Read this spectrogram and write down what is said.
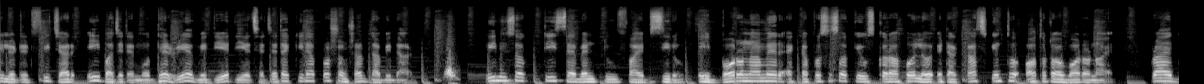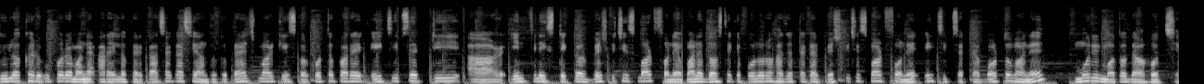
রিলেটেড ফিচার এই বাজেটের মধ্যে রিয়েলমি দিয়ে দিয়েছে, যেটা কিনা প্রশংসার দাবিদার। ইনিসক T seven two five zero এই বড় নামের একটা প্রসেসরকে ইউজ করা হলেও এটার কাজ কিন্তু অতটাও বড় নয়। প্রায় দুই লক্ষের উপরে মানে আড়াই লক্ষের কাছাকাছি, অন্তত ব্রাঞ্চ মার্ক স্কোর করতে পারে এই চিপসেটটি আর ইনফিনিক্স টেকনোর বেশ কিছু স্মার্টফোনে মানে দশ থেকে পনেরো হাজার টাকার বেশ কিছু স্মার্টফোনে এই চিপসেটটা বর্তমানে মুড়ির মতো দেওয়া হচ্ছে।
